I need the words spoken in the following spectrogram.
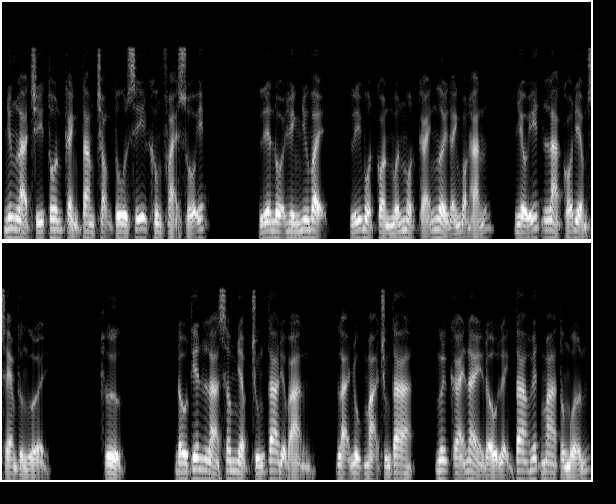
nhưng là trí tôn cảnh tam trọng tu sĩ không phải số ít. Liên đội hình như vậy, lý bột còn muốn một cái người đánh bọn hắn, nhiều ít là có điểm xem thường người. Ừ đầu tiên là xâm nhập chúng ta địa bàn, lại nhục mạ chúng ta, ngươi cái này đầu lệnh ta huyết ma tông lớn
